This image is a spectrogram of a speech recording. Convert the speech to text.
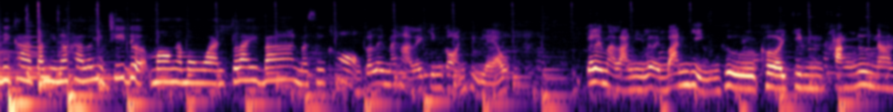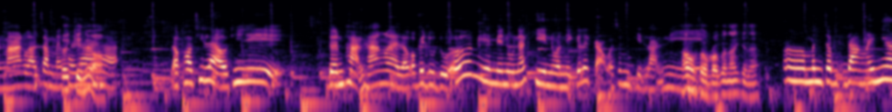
วัสดีค่ะ ตอนนี้นะคะเราอยู่ที่เดอะมองงามวงวานใกล้บ้านมาซื้อของก็เลยมาหาอะไรกินก่อนหิวแล้ว ก็เลยมาร้านนี้เลยบ้านหญิงคือเคยกินครั้งหนึ่งนานมากแล้วจำไม่ค่อยเคยกินด้วยได้เหรอค่ะแล้วคราวที่แล้วที่เดินผ่านห้างอะไรแล้วก็ไปดูดูๆเออมีเมนูน่ากินวันนี้ก็เลยกะว่าจะมากินร้านนี้ข้าวสมรสก็น่ากินนะ เออมันจะดังไอเนี่ย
